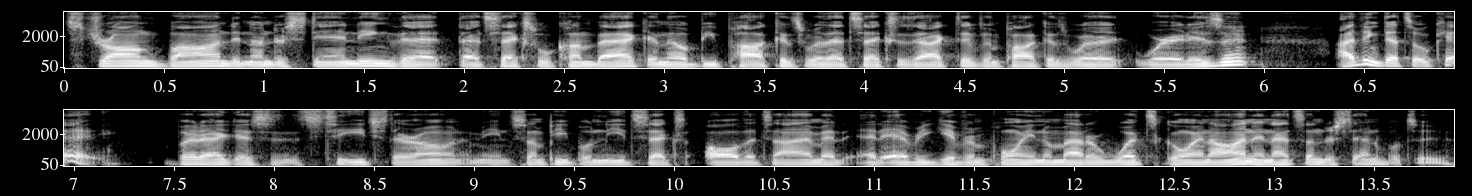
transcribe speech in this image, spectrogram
strong bond and understanding that that sex will come back and there'll be pockets where that sex is active and pockets where where it isn't. I think that's okay. But I guess it's to each their own. I mean, some people need sex all the time at, at every given point, no matter what's going on, and that's understandable too.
